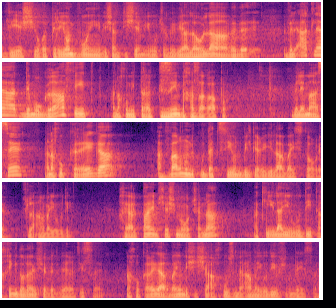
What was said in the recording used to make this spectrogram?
ויש שיעורי פריון גבוהים ויש אנטישמיות שמביאה לעולם, ו- ולאט לאט דמוגרפית אנחנו מתרכזים בחזרה פה. ולמעשה, אנחנו כרגע עברנו נקודת ציון בלתי רגילה בהיסטוריה של העם היהודי. אחרי 2,600 שנה, הקהילה היהודית הכי גדולה יושבת בארץ ישראל. אנחנו כרגע 46 אחוז מהעם היהודי יושבים בישראל.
